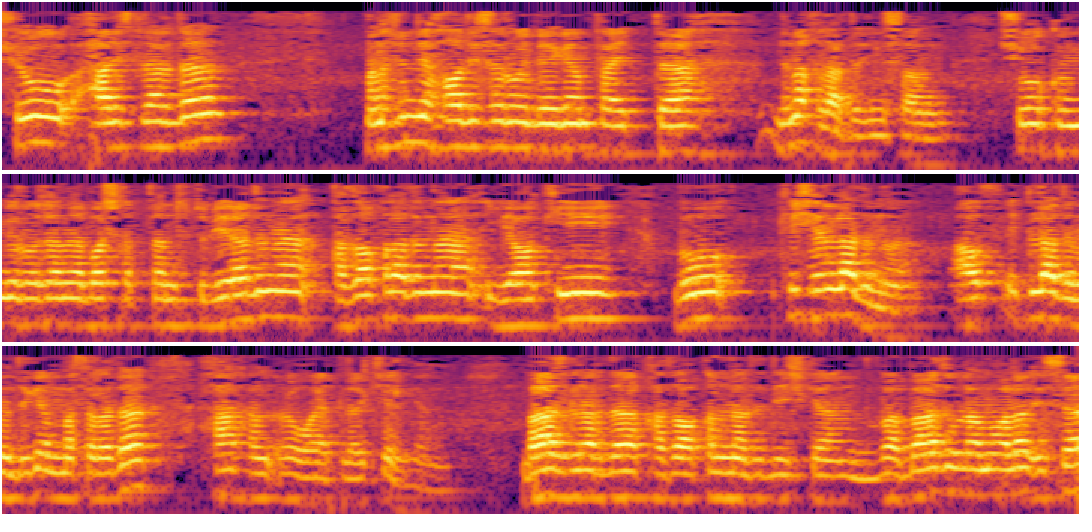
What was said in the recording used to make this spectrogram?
Shu hadislarda mana shunday hodisa ro'y bergan paytda nima qiladi inson? Shu kungi ro'zani boshqatdan tutib beradimi qazo qiladimi yoki bu kechiriladimi avf etiladimi degan masalada har xil rivoyatlar kelgan. Ba'zilarda qazo qilinadi deyishgan va ba'zi ulamolar esa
